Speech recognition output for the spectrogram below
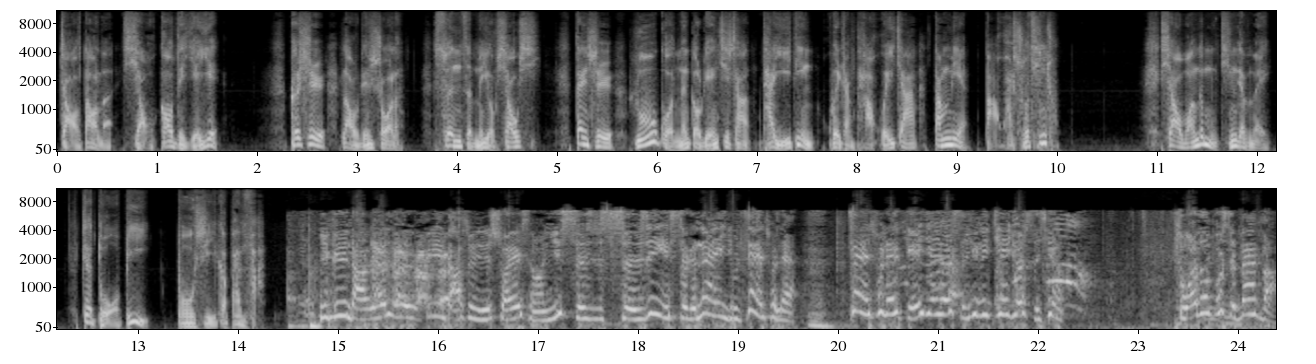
找到了小高的爷爷，可是老人说了，孙子没有消息。但是如果能够联系上，他一定会让他回家当面把话说清楚。小王的母亲认为，这躲避不是一个办法。你跟大儿子、跟大孙子说一声，你是是人，是个男人就站出来，站出来该解决事情的解决事情。多的不是办法，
